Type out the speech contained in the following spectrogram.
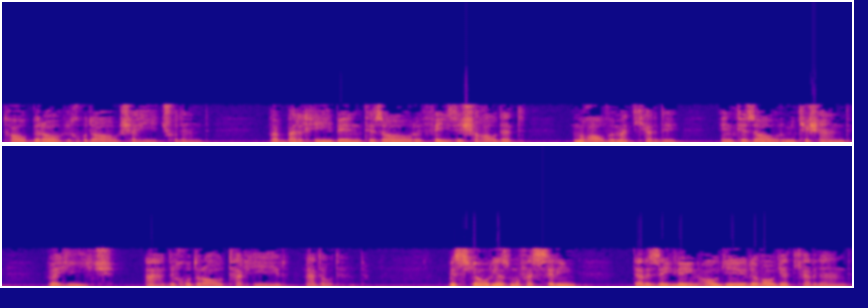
تا به راه خدا شهید شدند و برخی به انتظار فیض شهادت مقاومت کرده انتظار می‌کشند و هیچ عهد خود را تغییر ندادند. بسیاری از مفسرین در زیل این آیه روایت کردند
